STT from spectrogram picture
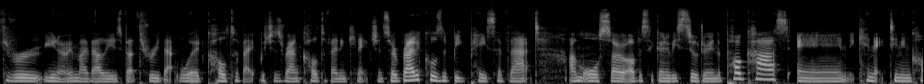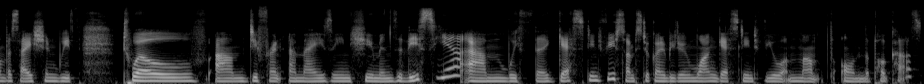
through, you know, in my values, but through that word cultivate, which is around cultivating connection. So radicle is a big piece of that. I'm also obviously going to be still doing the podcast and connecting in conversation with 12 um, different amazing humans this year um, with the guest interview. So I'm still going to be doing one guest interview a month on the podcast.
